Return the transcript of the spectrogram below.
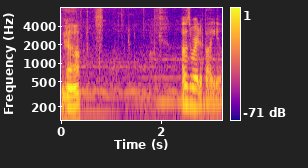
Yeah? I was worried about you.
